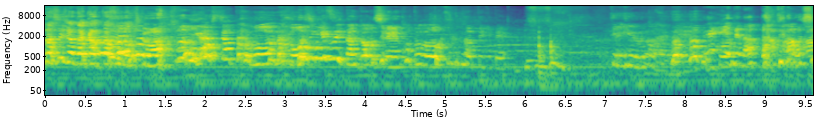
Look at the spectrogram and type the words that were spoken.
私じゃなかったその人は逃がしちゃったらもうなんかおじけづいたんかもしれんことが大きくなってきて。っていうのでね。えーってなったって話。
